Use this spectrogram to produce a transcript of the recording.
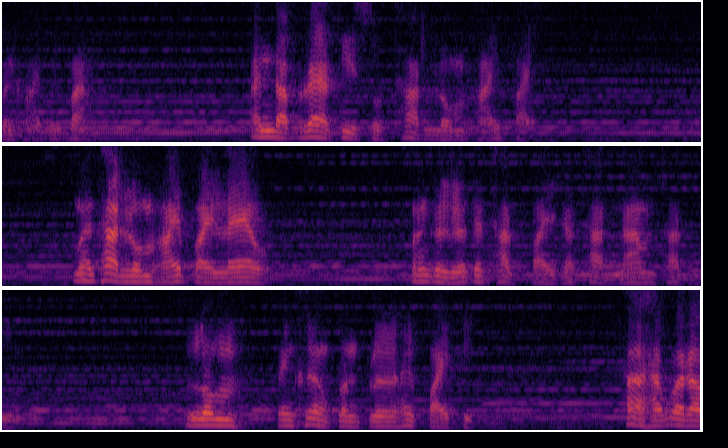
มันหายไปบ้าง อันดับแรกที่สุดธาตุลมหายไป เมื่อธาตุลมหายไปแล้ว มันก็เหลือแต่ธาตุไฟกับธาตุน้ำธาตุดิน ลมเป็นเครื่องปลนเปลือให้ไฟติด ถ้าหากว่าเรา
